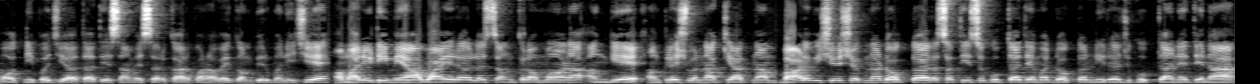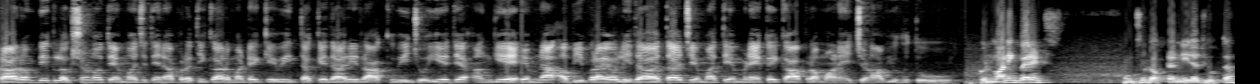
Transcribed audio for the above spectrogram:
મોત નીપજ્યા હતા. તે સામે સરકાર પણ હવે ગંભીર બની છે. અમારી ટીમે આ વાયરલ સંક્રમણ અંગે અંકલેશ્વરના ખ્યાતનામ બાળ વિશેષજ્ઞ ડોક્ટર સતીશ ગુપ્તા તેમજ ડોક્ટર નીરજ ગુપ્તાને તેના પ્રારંભિક લક્ષણો તેમજ તેના પ્રતિકાર માટે કેવી તકેદારી રાખવી જોઈએ તે અંગે તેમના અભિપ્રાયો લીધા હતા. જેમાં તેમણે કંઈક આ પ્રમાણે જણાવ્યું હતું. ગુડ મોર્નિંગ પેરેન્ટ્સ હું છું ડૉક્ટર નીરજ ગુપ્તા.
